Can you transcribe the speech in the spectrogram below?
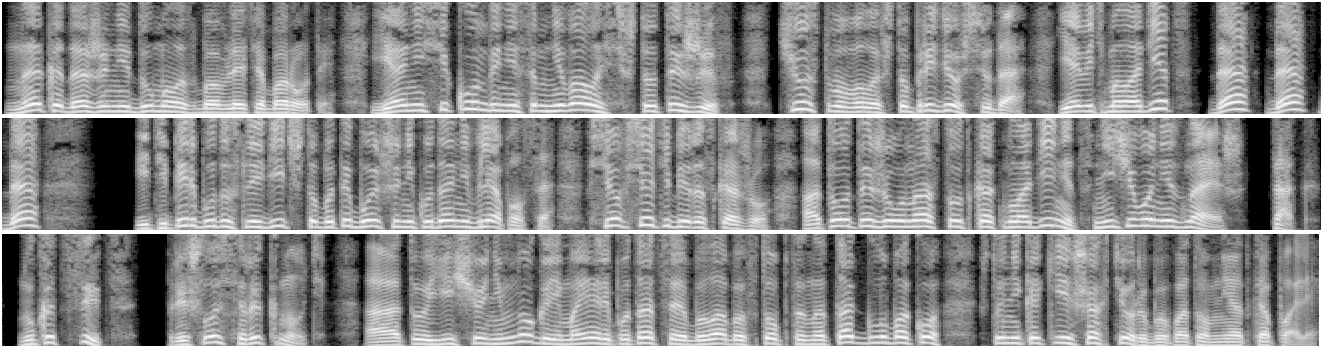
Нека даже не думала сбавлять обороты. Я ни секунды не сомневалась, что ты жив. Чувствовала, что придешь сюда. Я ведь молодец? Да, да, да. И теперь буду следить, чтобы ты больше никуда не вляпался. Все-все тебе расскажу. А то ты же у нас тут как младенец, ничего не знаешь. Так, ну-ка цыц. Пришлось рыкнуть, а то еще немного, и моя репутация была бы втоптана так глубоко, что никакие шахтеры бы потом не откопали.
